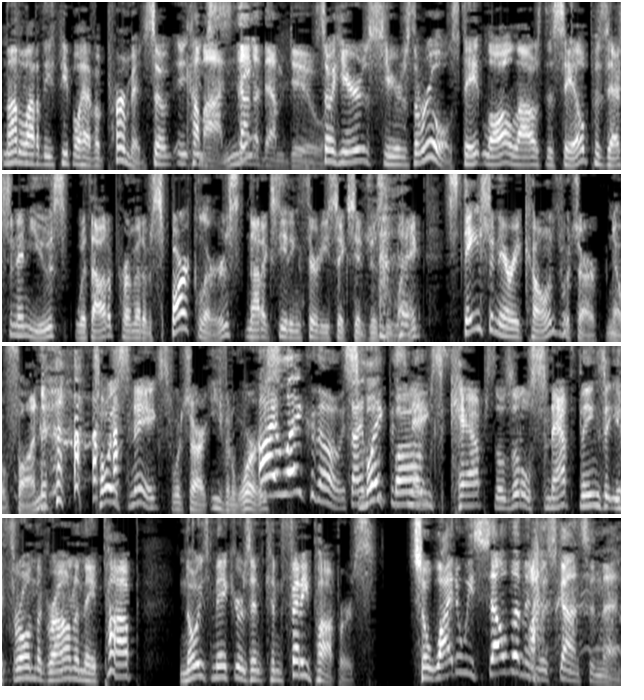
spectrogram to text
not a lot of these people have a permit. So it- Come on, state- none of them do. So here's here's the rule. State law allows the sale, possession, and use without a permit of sparklers not exceeding 36 inches in length, stationary cones, which are no fun, toy snakes, which are even worse. I like those. I Smoke like the bombs, snakes. caps, those little snap things that you throw on the ground and they pop, noisemakers, and confetti poppers. So why do we sell them in Wisconsin then?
